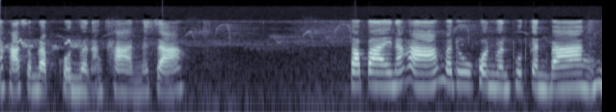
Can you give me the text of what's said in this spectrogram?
นะคะสำหรับคนวันอังคารนะจ๊ะต่อไปนะคะ มาดูคนวันพุธกันบ้าง 1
